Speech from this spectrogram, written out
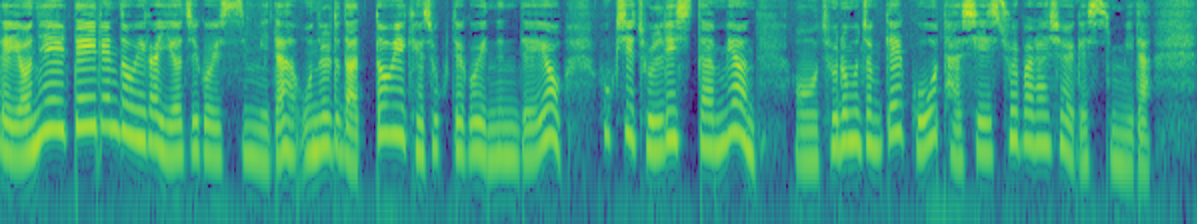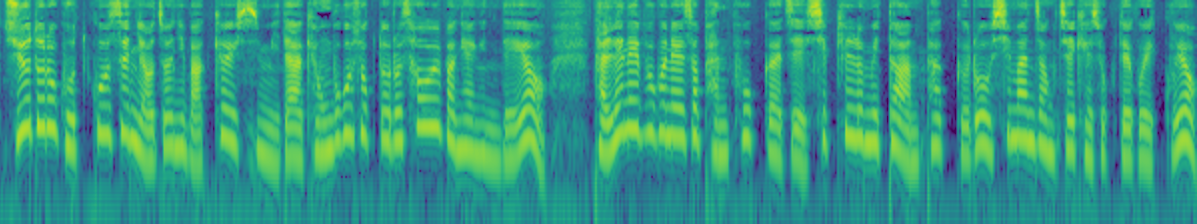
네, 연일 때이른 더위가 이어지고 있습니다. 오늘도 낮더위 계속되고 있는데요. 혹시 졸리시다면 어, 졸음을 좀 깨고 다시 출발하셔야겠습니다. 주요 도로 곳곳은 여전히 막혀 있습니다. 경부고속도로 서울 방향인데요. 달래내 부근에서 반포까지 10km 안팎으로 심한 정체 계속되고 있고요.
